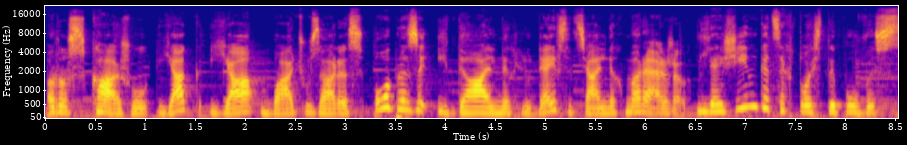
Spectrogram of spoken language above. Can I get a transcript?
розкажу, як я бачу зараз образи ідеальних людей в соціальних мережах. Для жінки це хтось типу високий,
